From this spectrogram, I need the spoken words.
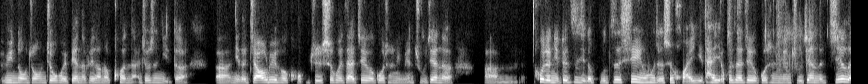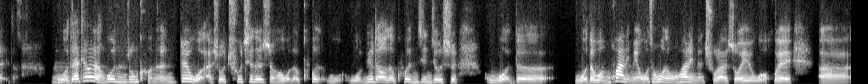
运动中，就会变得非常的困难。就是你的呃你的焦虑和恐惧是会在这个过程里面逐渐的。嗯，或者你对自己的不自信或者是怀疑，它也会在这个过程里面逐渐的积累的。我在挑选过程中，可能对我来说，初期的时候，我的困，我我遇到的困境就是我的我的文化里面，我从我的文化里面出来，所以我会呃。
